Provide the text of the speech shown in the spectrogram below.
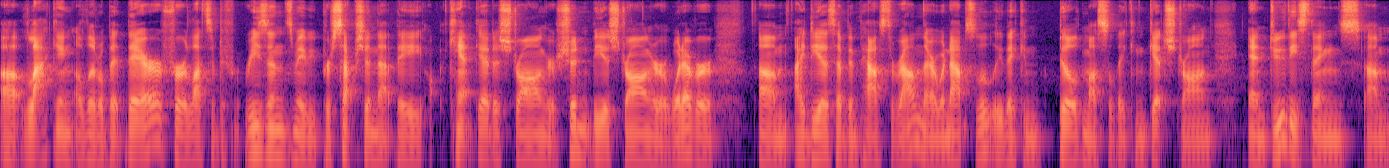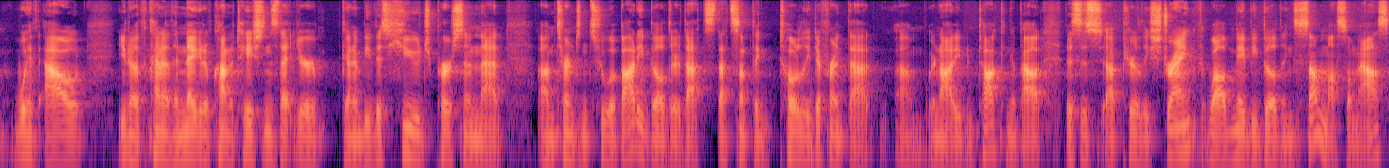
uh, lacking a little bit there for lots of different reasons. Maybe perception that they can't get as strong or shouldn't be as strong or whatever um, ideas have been passed around there when absolutely they can build muscle, they can get strong and do these things um, without, you know, kind of the negative connotations that you're going to be this huge person that um, turns into a bodybuilder. That's that's something totally different that um, we're not even talking about. This is uh, purely strength, while maybe building some muscle mass.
